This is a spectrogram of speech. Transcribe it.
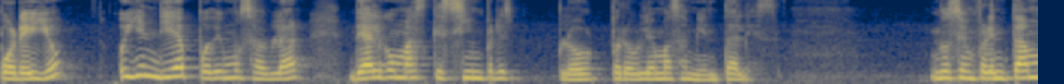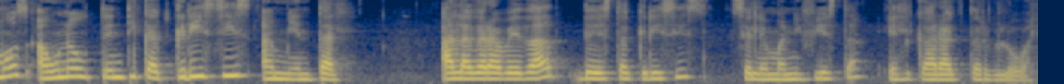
Por ello, Hoy en día podemos hablar de algo más que simples problemas ambientales. Nos enfrentamos a una auténtica crisis ambiental. A la gravedad de esta crisis se le manifiesta el carácter global.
